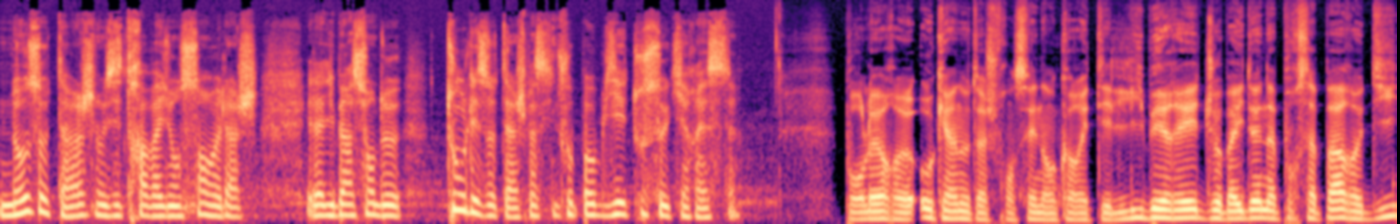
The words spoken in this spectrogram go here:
nos otages. Nous y travaillons sans relâche, et la libération de tous les otages, parce qu'il ne faut pas oublier tous ceux qui restent. Pour l'heure, aucun otage français n'a encore été libéré. Joe Biden a pour sa part dit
